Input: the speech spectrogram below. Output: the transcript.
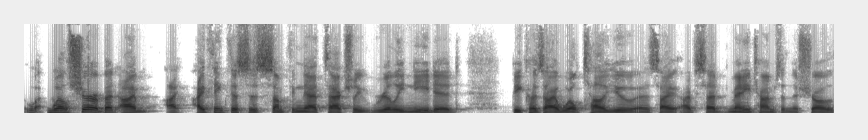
Well, sure, but I'm, I, I think this is something that's actually really needed because I will tell you, as I, have said many times in the show,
